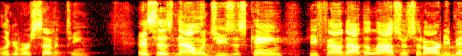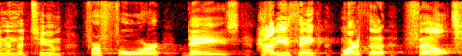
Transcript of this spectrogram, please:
Look at verse 17. It says, Now when Jesus came, he found out that Lazarus had already been in the tomb for four days. How do you think Martha felt?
